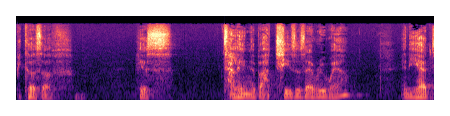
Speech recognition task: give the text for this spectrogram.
because of his telling about Jesus everywhere, and he had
